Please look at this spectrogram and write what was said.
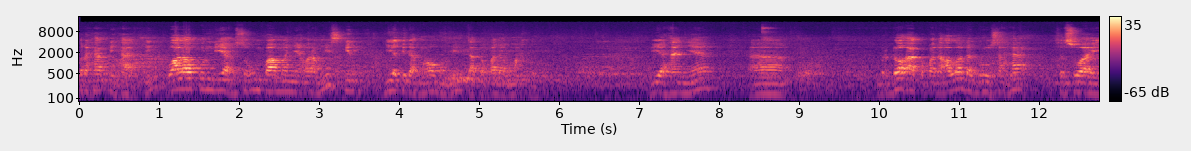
berhati-hati walaupun dia seumpamanya orang miskin dia tidak mau meminta kepada makhluk. Dia hanya uh, berdoa kepada Allah dan berusaha sesuai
